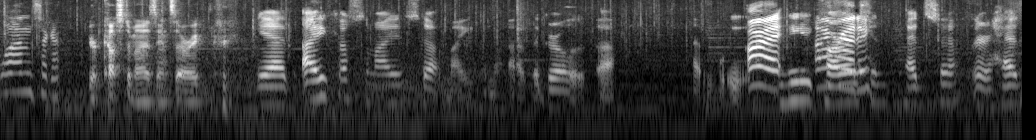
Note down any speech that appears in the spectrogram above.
One second. you're customizing. Sorry. Yeah, I customized uh, my uh, the girl uh, uh, Alright, the I'm Karlsson ready. headset or head.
